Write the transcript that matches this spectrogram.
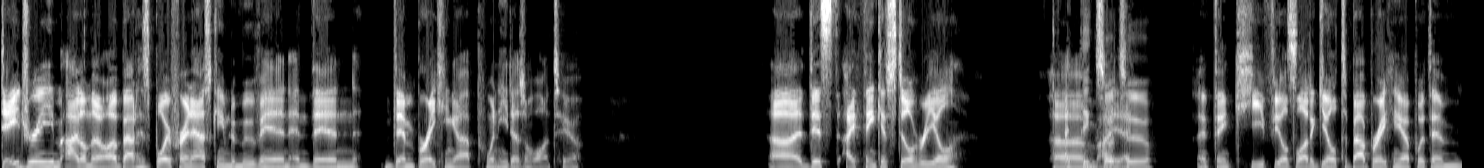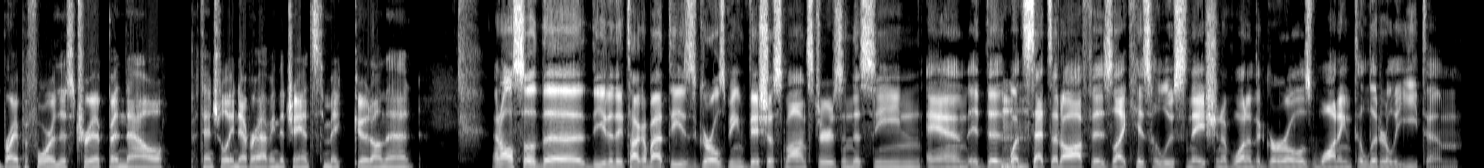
daydream, I don't know, about his boyfriend asking him to move in and then them breaking up when he doesn't want to. Uh, this, I think, is still real. I think Um, so too. I think he feels a lot of guilt about breaking up with him right before this trip and now potentially never having the chance to make good on that. And also the, the you know they talk about these girls being vicious monsters in this scene, and it, the, what Mhm. sets it off is like his hallucination of one of the girls wanting to literally eat him.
